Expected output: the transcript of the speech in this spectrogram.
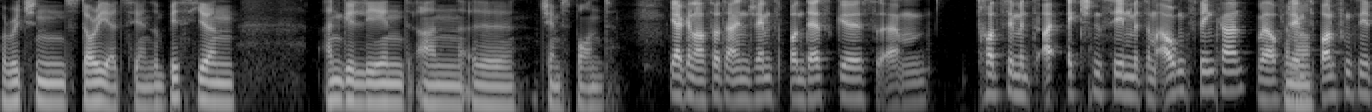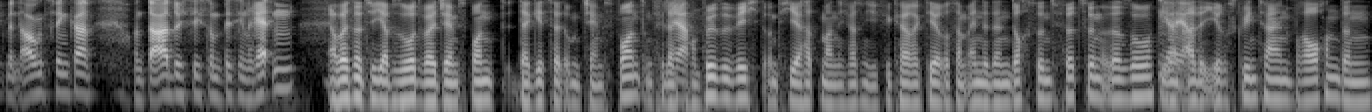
Origin Story erzählen, so ein bisschen angelehnt an äh, James Bond. Ja, genau, es sollte ein James Bondeskes, ähm, trotzdem mit Action-Szenen mit so einem Augenzwinkern, weil auch Genau. James Bond funktioniert mit einem Augenzwinkern und dadurch sich so ein bisschen retten. Aber es ist natürlich absurd, weil James Bond, da geht es halt um James Bond und vielleicht Ja. auch um Bösewicht und hier hat man, ich weiß nicht, wie viele Charaktere es am Ende denn doch sind, 14 oder so, die Ja, dann ja. alle ihre Screentime brauchen, dann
